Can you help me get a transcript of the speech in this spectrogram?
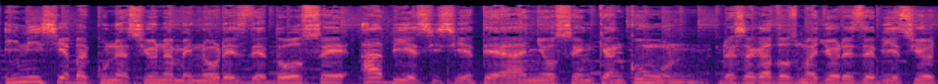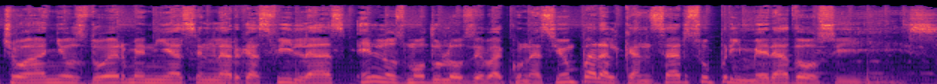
Inicia vacunación a menores de 12 a 17 años en Cancún. Rezagados mayores de 18 años duermen y hacen largas filas en los módulos de vacunación para alcanzar su primera dosis.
